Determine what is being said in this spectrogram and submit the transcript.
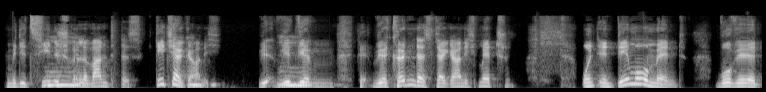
medizinisch mhm. relevant ist? Geht ja gar mhm. nicht. Wir, mhm. wir, wir, wir können das ja gar nicht matchen. Und in dem Moment, wo wir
